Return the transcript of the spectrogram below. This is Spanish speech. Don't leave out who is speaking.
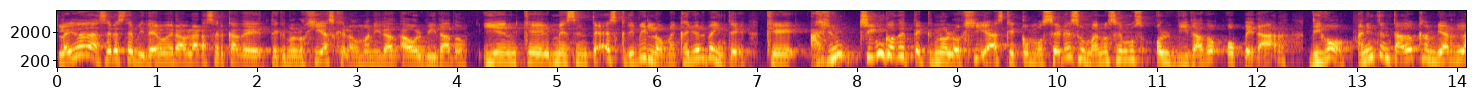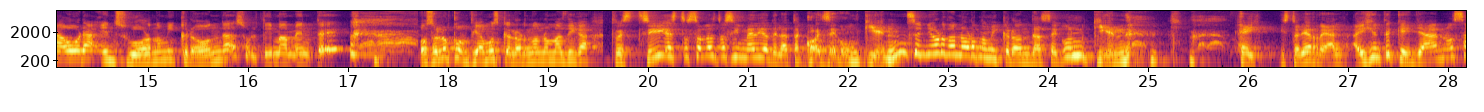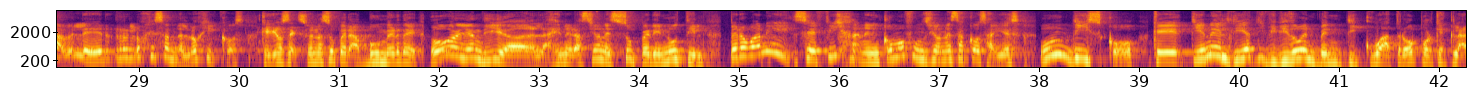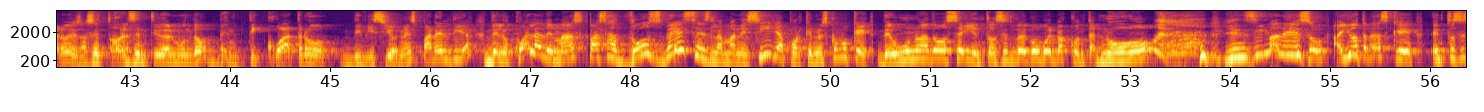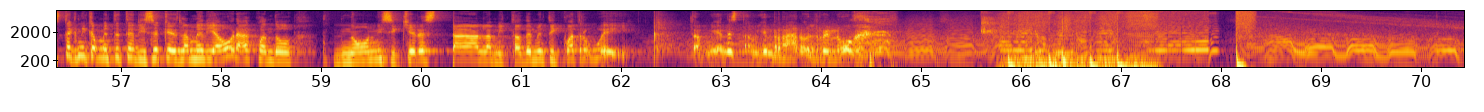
Speaker 1: La idea de hacer este video era hablar acerca de tecnologías que la humanidad ha olvidado y en que me senté a escribirlo me cayó el 20 que hay un chingo de tecnologías que como seres humanos hemos olvidado operar. Digo, han intentado cambiar la hora en su horno microondas últimamente. o solo confiamos que el horno no más diga, pues sí, estos son las dos y media de la taco. Según quién, señor don horno microondas, según quién. Hey, historia real. Hay gente que ya no sabe leer relojes analógicos, que yo sé, suena súper a boomer de hoy en día la generación es súper inútil, pero van y se fijan en cómo funciona esa cosa y es un disco que tiene el día dividido en 24, porque claro, eso hace todo el sentido del mundo, 24 divisiones para el día, de lo cual además pasa dos veces la manecilla, porque no es como que de 1 a 12 y entonces luego vuelva a contar. No. y encima de eso hay otras que entonces técnicamente te dice que es la media hora cuando no ni siquiera está a la mitad de 24. Güey, también está bien raro el reloj.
